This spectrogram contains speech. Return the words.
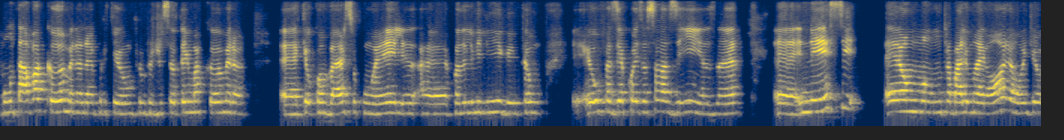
montava a câmera, né, porque um filme producer eu tenho uma câmera é, que eu converso com ele é, quando ele me liga, então eu fazia coisas sozinhas, né, é, nesse é um, um, trabalho maior, onde eu,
